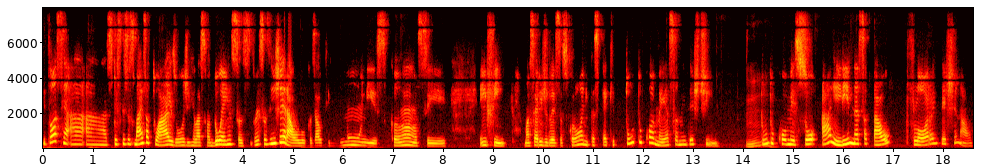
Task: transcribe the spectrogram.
Então, assim, a, as pesquisas mais atuais hoje em relação a doenças, doenças em geral, Lucas, autoimunes, câncer, enfim, uma série de doenças crônicas, é que tudo começa no intestino. Hum. Tudo começou ali nessa tal flora intestinal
